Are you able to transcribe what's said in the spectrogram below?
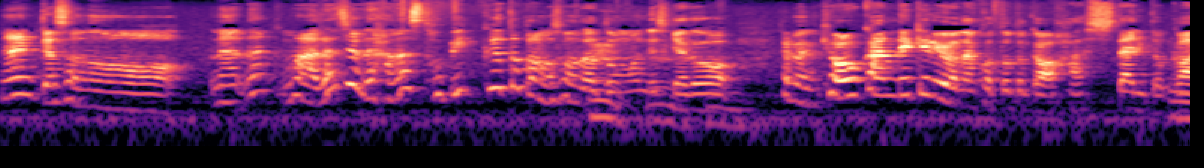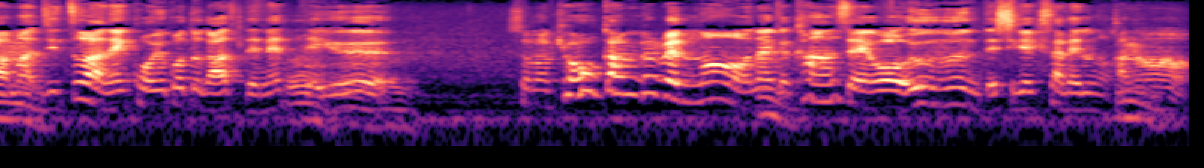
なんかそのななんかまあラジオで話すトピックとかもそうだと思うんですけど、多分共感できるようなこととかを発したりとか、うんまあ、実はねこういうことがあってねっていう、その共感部分のなんか感性をうんうんって刺激されるのかな、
